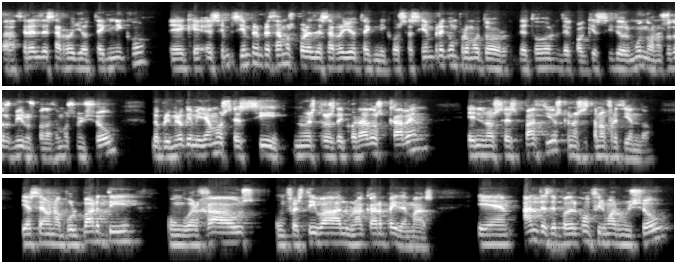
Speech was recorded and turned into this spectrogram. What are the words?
hacer el desarrollo técnico, eh, que siempre empezamos por el desarrollo técnico. O sea, siempre que un promotor de, todo, de cualquier sitio del mundo, nosotros mismos cuando hacemos un show, lo primero que miramos es si nuestros decorados caben en los espacios que nos están ofreciendo, ya sea una pool party, un warehouse, un festival, una carpa y demás. Eh, antes de poder confirmar un show,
